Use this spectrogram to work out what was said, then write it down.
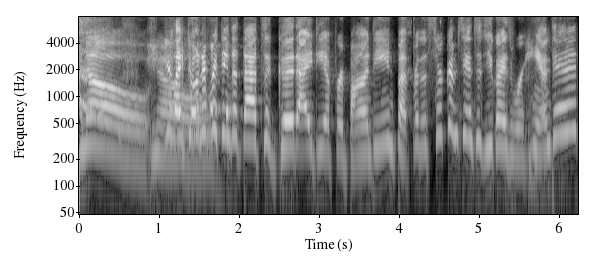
No, no. You're like, don't ever think that that's a good idea for bonding, but for the circumstances you guys were handed,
